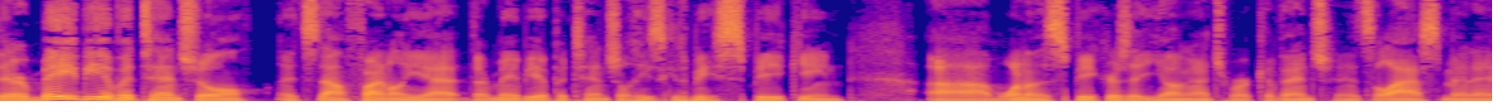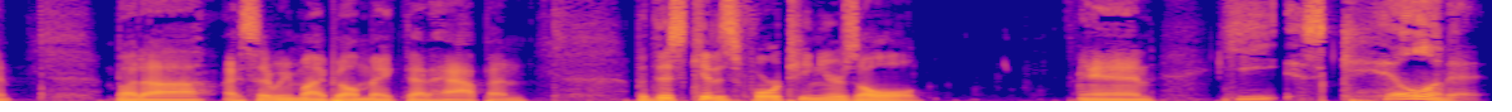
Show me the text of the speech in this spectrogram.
there may be a potential. It's not final yet. There may be a potential. He's going to be speaking, uh, one of the speakers at Young Entrepreneur Convention. It's last minute, but uh, I said we might be able to make that happen. But this kid is 14 years old, and he is killing it.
